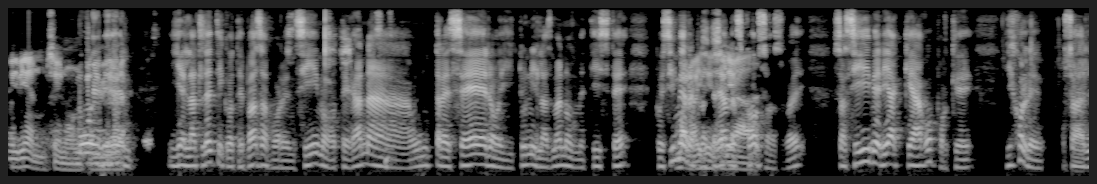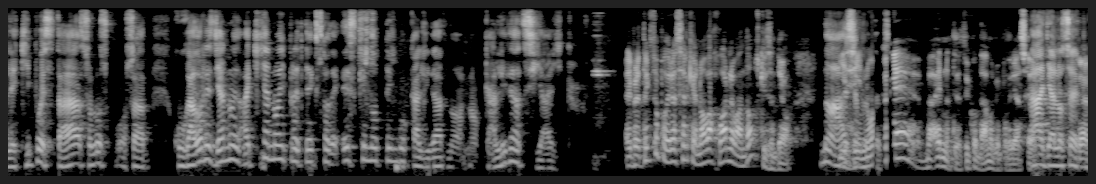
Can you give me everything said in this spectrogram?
muy bien, sí, no, Muy bien. Y el Atlético te pasa por encima o te gana un 3-0 y tú ni las manos metiste, pues sí me replantearía las cosas, güey. O sea, sí vería qué hago porque, híjole, o sea, el equipo está, son los, o sea, jugadores ya no, aquí ya no hay pretexto de es que no tengo calidad. No, no, calidad sí hay. El pretexto podría ser que no va a jugar Lewandowski, Santiago. No, y si no, bueno, te estoy contando que podría ser. Ah, ya lo sé. Estoy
